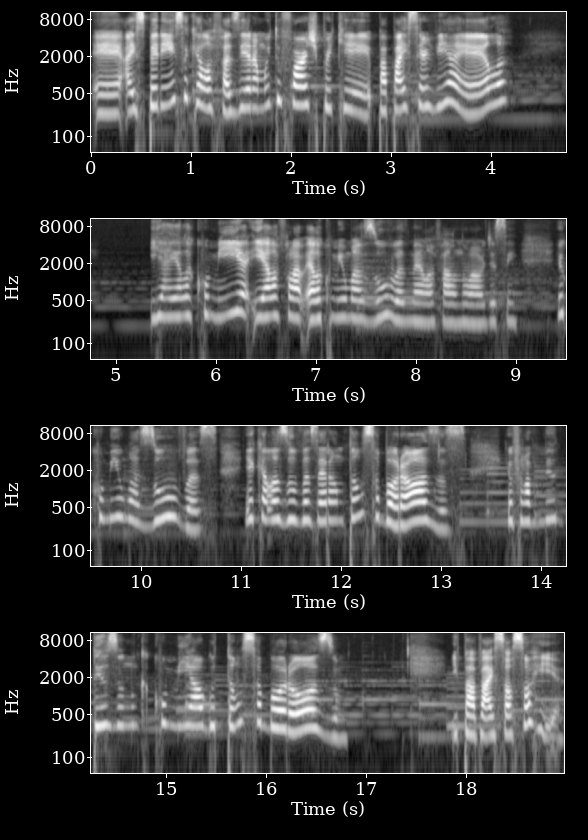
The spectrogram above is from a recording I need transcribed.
é, a experiência que ela fazia era muito forte porque papai servia ela e aí ela comia e ela falava, ela comia umas uvas, né? Ela fala no áudio assim: eu comia umas uvas e aquelas uvas eram tão saborosas. Eu falava, meu Deus, eu nunca comi algo tão saboroso. E papai só sorria.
